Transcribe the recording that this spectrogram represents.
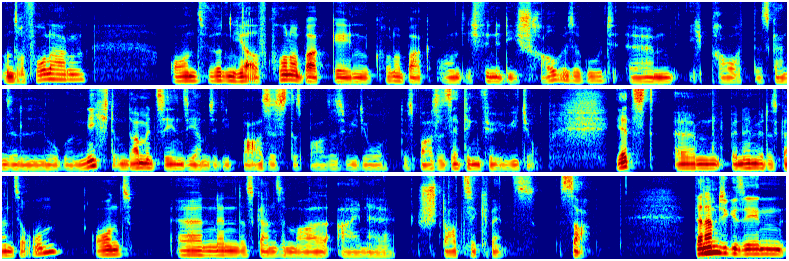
unserer Vorlagen und würden hier auf Cornerbug gehen, Cornerbug und ich finde die Schraube so gut. Ähm, ich brauche das ganze Logo nicht und damit sehen Sie, haben Sie die Basis, das Basisvideo, das Basissetting für Ihr Video. Jetzt ähm, benennen wir das Ganze um und äh, nennen das Ganze mal eine Startsequenz. So. Dann haben Sie gesehen,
